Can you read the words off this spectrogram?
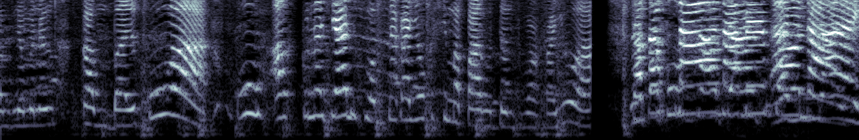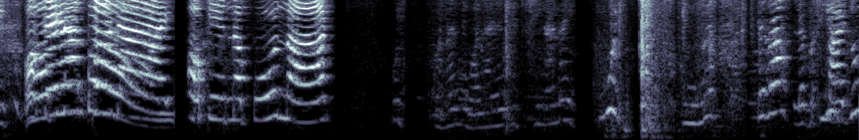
Huwag naman ang kambal ko ah. Oh, ako na dyan. Huwag na kayo kasi mapagod na po kayo ah. Tapos na namin po, Nay. Okay na po, Nay. Okay na po, Nak. Uy, wala ni, wala na dito si Nanay. Uy, oo. Tara, labas tayo.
